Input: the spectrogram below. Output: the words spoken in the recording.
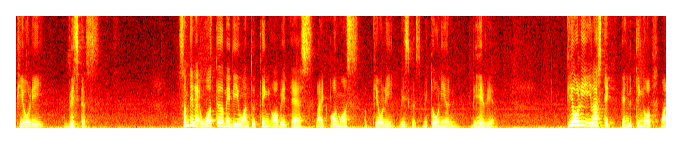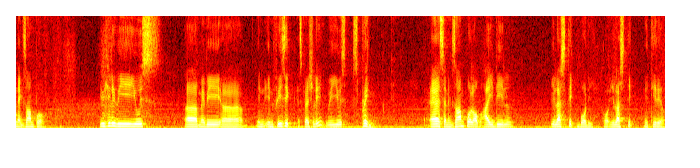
purely viscous. Something like water, maybe you want to think of it as like almost a purely viscous, Newtonian behavior. Purely elastic, can you think of one example? Usually we use uh, maybe uh, in, in physics especially, we use spring as an example of ideal elastic body or elastic material.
